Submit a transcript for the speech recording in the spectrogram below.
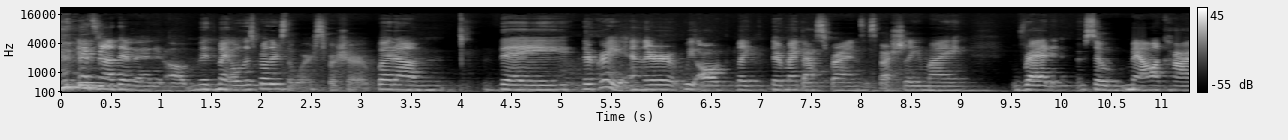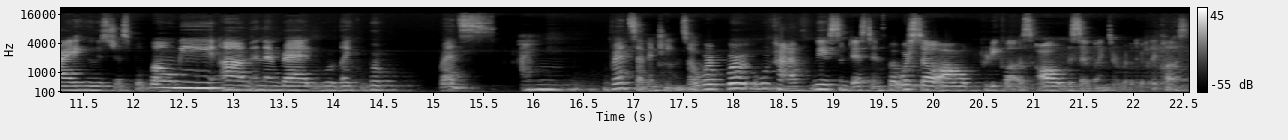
It's not that bad at all. My oldest brother's the worst for sure. But um, they they're great, and they're we all like they're my best friends, especially my Red, so Malachi, who's just below me, um, and then Red, we're like we're Red's. I'm Red 17, so we're we're we're kind of we have some distance, but we're still all pretty close. All the siblings are really really close.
